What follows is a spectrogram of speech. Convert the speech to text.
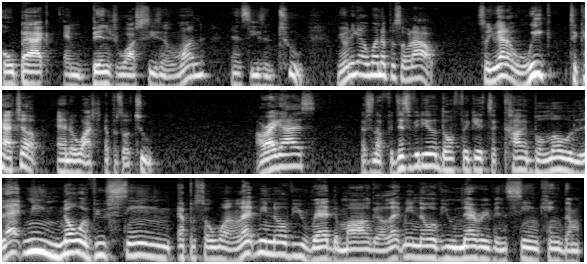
go back and binge watch season 1 and season 2. We only got one episode out. So you got a week to catch up and to watch episode 2. Alright guys, that's enough for this video. Don't forget to comment below. Let me know if you've seen episode 1. Let me know if you read the manga. Let me know if you've never even seen Kingdom.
